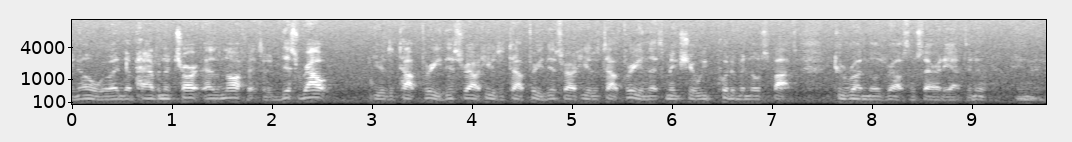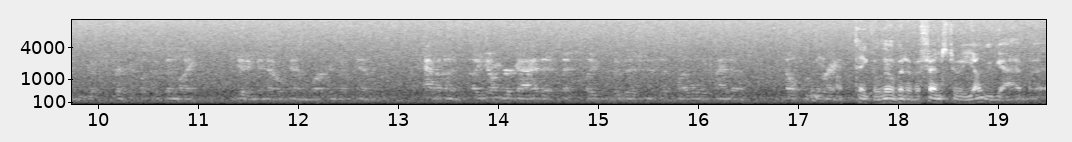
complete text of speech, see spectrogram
You know, we'll end up having a chart as an offense. So this route, here's the top three. This route, here's the top three. This route, here's the top three. And let's make sure we put him in those spots to run those routes on Saturday afternoon. And then Coach Trickett, what's it been like getting to know him, working with him, having a, a younger guy that, that plays the position at this level to kind of help with I'll Grant? Take a little bit of offense to a younger guy, but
